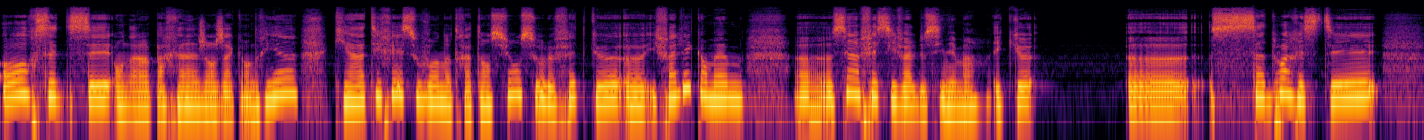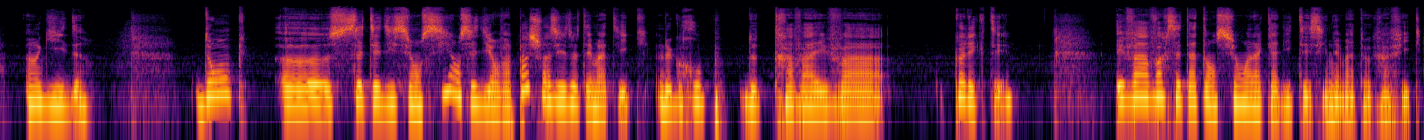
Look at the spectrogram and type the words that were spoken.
Or, c'est, on a un parrain, Jean-Jacques Andrien, qui a attiré souvent notre attention sur le fait que euh, il fallait quand même, euh, c'est un festival de cinéma et que euh, ça doit rester un guide. Donc, euh, cette édition-ci, on s'est dit, on va pas choisir de thématique. Le groupe de travail va collecter et va avoir cette attention à la qualité cinématographique,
